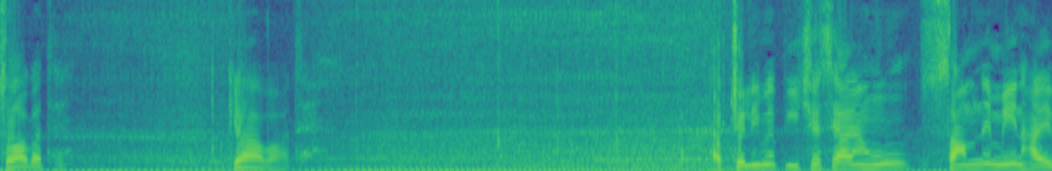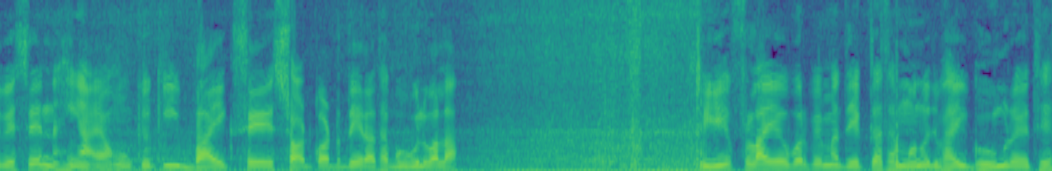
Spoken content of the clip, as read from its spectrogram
स्वागत है। क्या बात है। एक्चुअली मैं पीछे से आया हूँ, सामने मेन हाईवे से नहीं आया हूँ, क्योंकि बाइक से शॉर्टकट दे रहा था गूगल वाला। तो ये फ्लाईओवर पे मैं देखता था, मनोज भाई घूम रहे थे,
